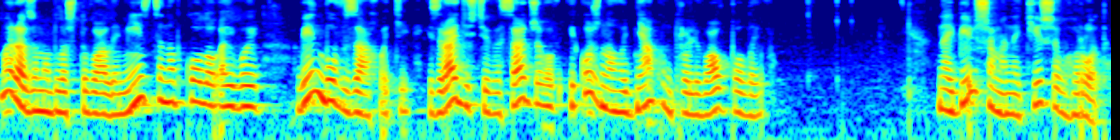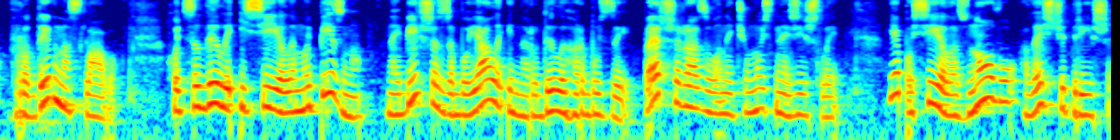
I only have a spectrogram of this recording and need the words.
Ми разом облаштували місце навколо айви. Він був в захваті і з радістю висаджував і кожного дня контролював полив. Найбільше мене тішив город, вродив на славу. Хоч садили і сіяли ми пізно, найбільше забояли і народили гарбузи. Перший раз вони чомусь не зійшли. Я посіяла знову, але щедріше.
